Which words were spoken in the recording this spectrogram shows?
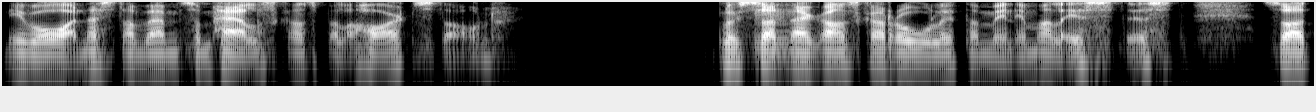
nivå. Nästan vem som helst kan spela Hearthstone. Plus att det är ganska roligt och minimalistiskt. Så att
